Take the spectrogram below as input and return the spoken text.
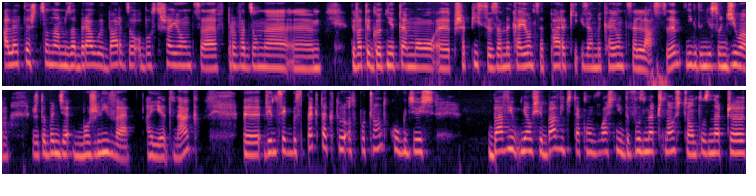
ale też co nam zabrały bardzo obostrzające, wprowadzone dwa tygodnie temu przepisy zamykające parki i zamykające lasy. Nigdy nie sądziłam, że to będzie możliwe, a jednak. E, więc jakby spektakl, który od początku gdzieś bawił, miał się bawić taką właśnie dwuznacznością, to znaczy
